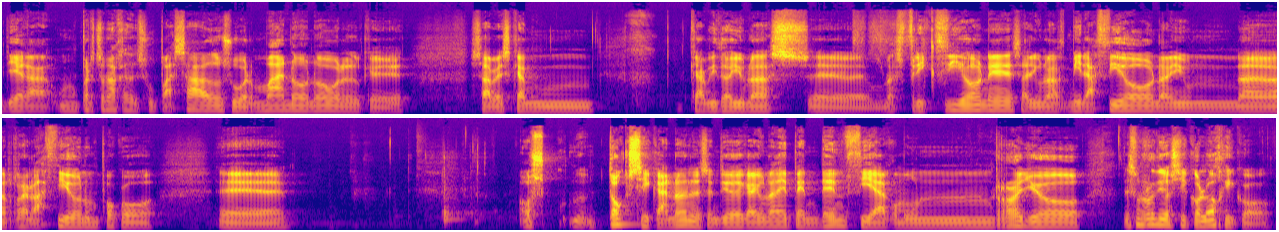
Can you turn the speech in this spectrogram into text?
llega un personaje de su pasado, su hermano, ¿no? En el que sabes que han, que ha habido ahí unas, eh, unas fricciones, hay una admiración, hay una relación un poco eh, tóxica, ¿no? En el sentido de que hay una dependencia, como un rollo. Es un rollo psicológico.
